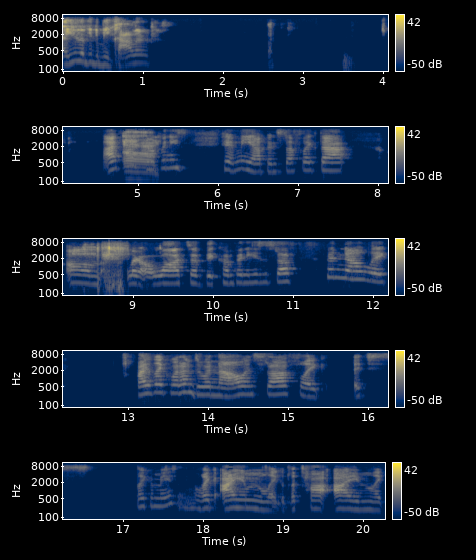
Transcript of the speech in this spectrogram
are you looking to be collared? I've had Um, companies hit me up and stuff like that. Um, like lots of big companies and stuff. But no, like I like what I'm doing now and stuff. Like it's like amazing. Like I am like the top. I am like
